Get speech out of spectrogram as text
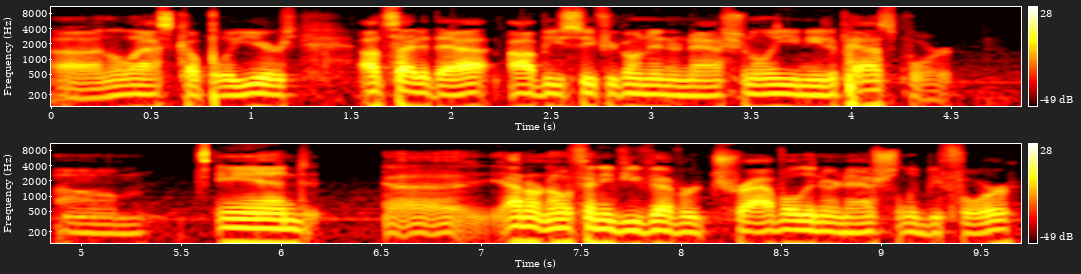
uh, in the last couple of years. Outside of that, obviously, if you're going internationally, you need a passport. Um, and uh, I don't know if any of you've ever traveled internationally before.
